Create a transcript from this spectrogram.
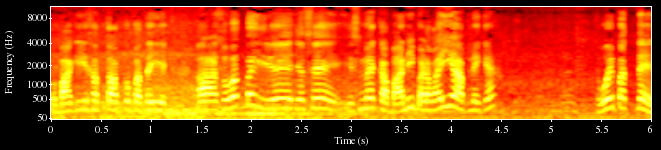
और बाकी ये सब तो आपको पता ही है। सोबत भाई, ये जैसे इसमें कबानी बढ़वाई है आपने क्या? वही पत्ते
